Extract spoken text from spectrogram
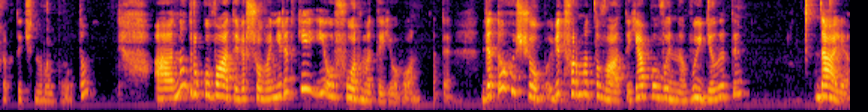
практичну роботу, надрукувати віршовані рядки і оформити його. Для того, щоб відформатувати, я повинна виділити. Далі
